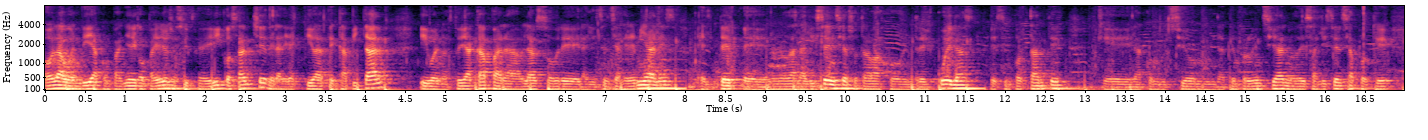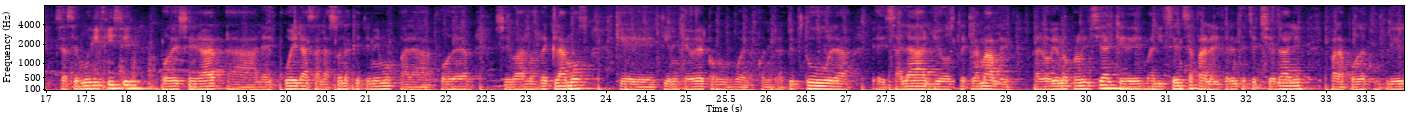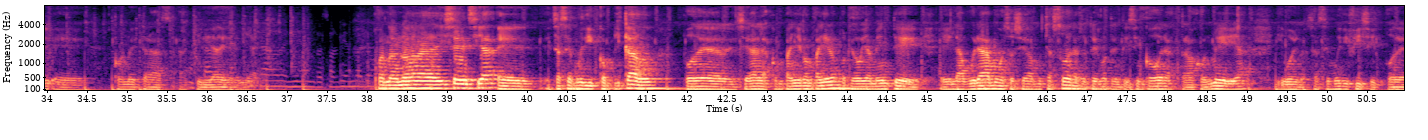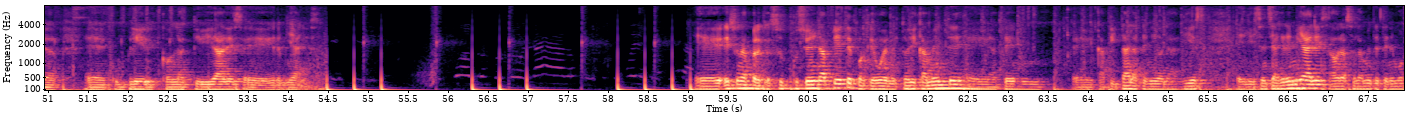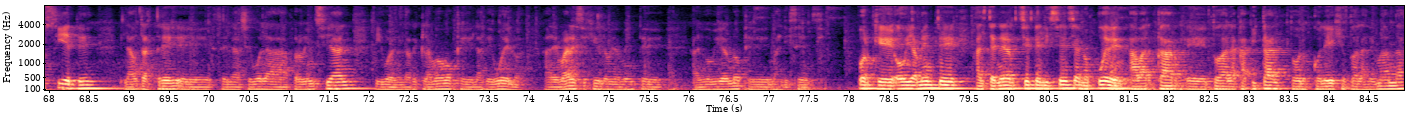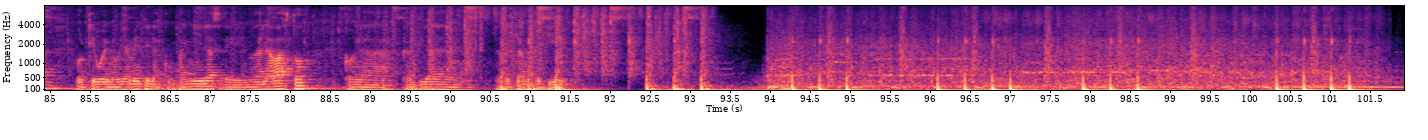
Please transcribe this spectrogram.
Hola, buen día compañeros y compañeros. Yo soy Federico Sánchez de la directiva de Capital y bueno, estoy acá para hablar sobre las licencias gremiales. El TEP eh, no nos da la licencia, yo trabajo entre escuelas. Es importante que la conducción de TEP provincial nos dé esas licencias porque se hace muy difícil poder llegar a las escuelas, a las zonas que tenemos para poder llevar los reclamos que tienen que ver con, bueno, con infraestructura, eh, salarios, reclamarle al gobierno provincial que dé más licencia para las diferentes seccionales para poder cumplir eh, con nuestras actividades gremiales. Cuando no da licencia eh, se hace muy complicado poder llegar a las compañeras y compañeros porque obviamente eh, laburamos, eso lleva muchas horas, yo tengo 35 horas, trabajo en media y bueno, se hace muy difícil poder eh, cumplir con las actividades eh, gremiales. Eh, es una persecución en apriete porque, bueno, históricamente eh, Aten eh, Capital ha tenido las 10 eh, licencias gremiales, ahora solamente tenemos 7, las otras 3 eh, se las llevó la provincial y, bueno, le reclamamos que las devuelva, además de exigirle, obviamente, al gobierno que dé más licencias porque obviamente al tener siete licencias no pueden abarcar toda la capital, todos los colegios, todas las demandas, porque bueno, obviamente las compañeras no dan abasto con la cantidad de, de reclamos que tienen.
